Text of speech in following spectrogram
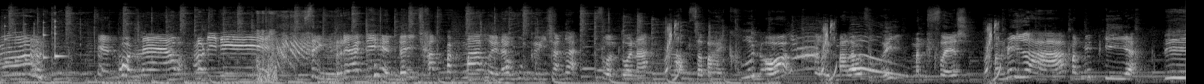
อืม เห็นผลแล้ว เอาดีๆ สิ่งแรกที่เห็นได้ชัดมากๆเลยนะคุณคือฉันอะส่วนตัวนะหลับสบายขึ้นอ๋อตื่นมาแล้วเฮ้ยมันเฟรชมันไม่ล้ามันไม่เพลียดี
